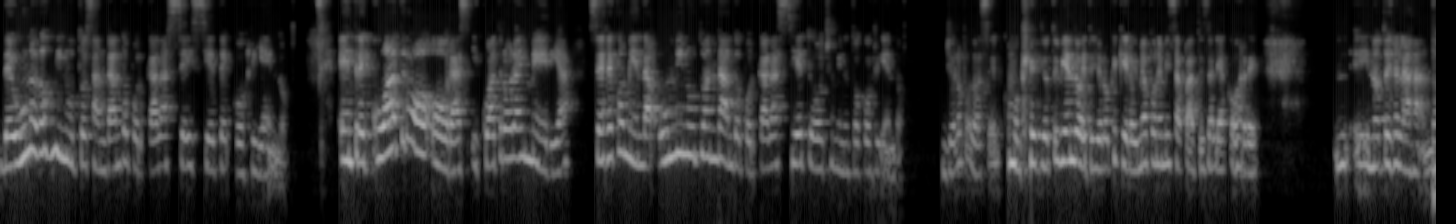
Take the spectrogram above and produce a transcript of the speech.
de uno a dos minutos andando por cada seis, siete corriendo. Entre cuatro horas y cuatro horas y media, se recomienda un minuto andando por cada siete o ocho minutos corriendo. Yo lo puedo hacer, como que yo estoy viendo esto, yo lo que quiero, irme a poner mis zapatos y salir a correr. Y no estoy relajando,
